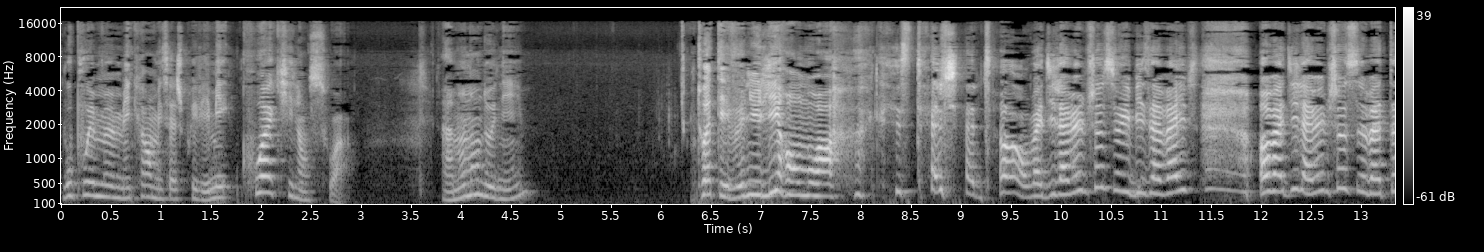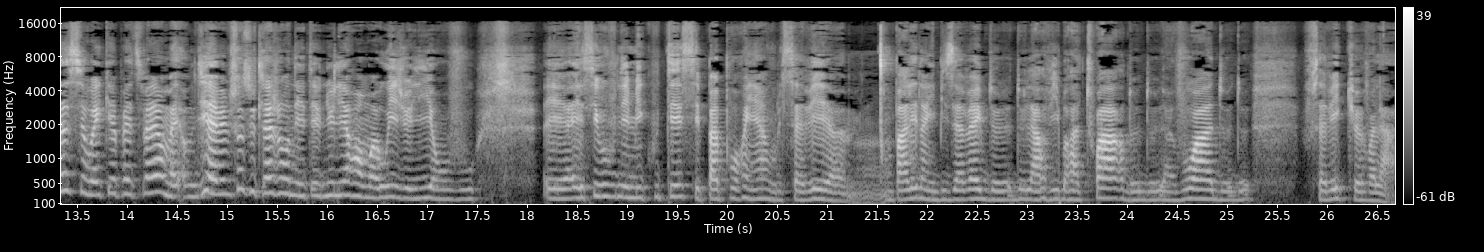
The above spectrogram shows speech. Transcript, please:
vous pouvez me m'écrire en message privé. Mais quoi qu'il en soit, à un moment donné, toi, t'es venu lire en moi. Christelle, j'adore. On m'a dit la même chose sur Ibiza Vibes. On m'a dit la même chose ce matin sur Wake Up and Smile. On, on, me dit la même chose toute la journée. T'es venu lire en moi. Oui, je lis en vous. Et, si vous venez m'écouter, c'est pas pour rien. Vous le savez, euh, on parlait dans Ibiza Vibes de, l'art vibratoire, de, la voix, de vous savez que voilà,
